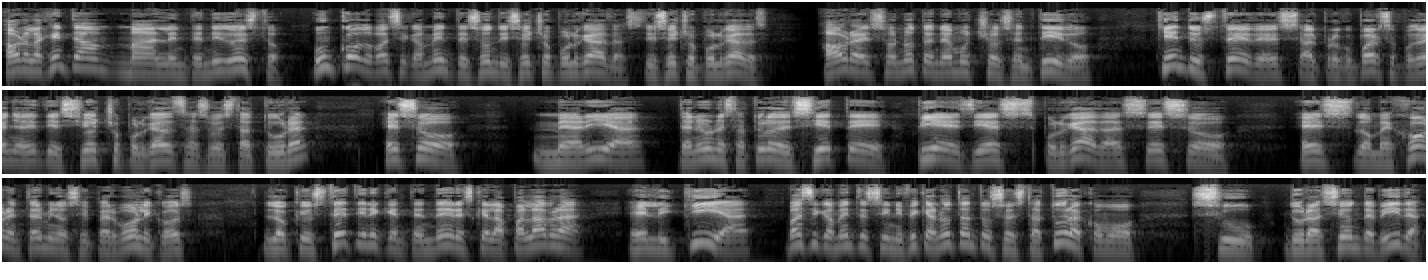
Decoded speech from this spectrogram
Ahora, la gente ha malentendido esto. Un codo básicamente son 18 pulgadas, 18 pulgadas. Ahora, eso no tendría mucho sentido. ¿Quién de ustedes, al preocuparse, podría añadir 18 pulgadas a su estatura? Eso me haría tener una estatura de siete pies, diez pulgadas, eso es lo mejor en términos hiperbólicos. Lo que usted tiene que entender es que la palabra eliquía básicamente significa no tanto su estatura como su duración de vida.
